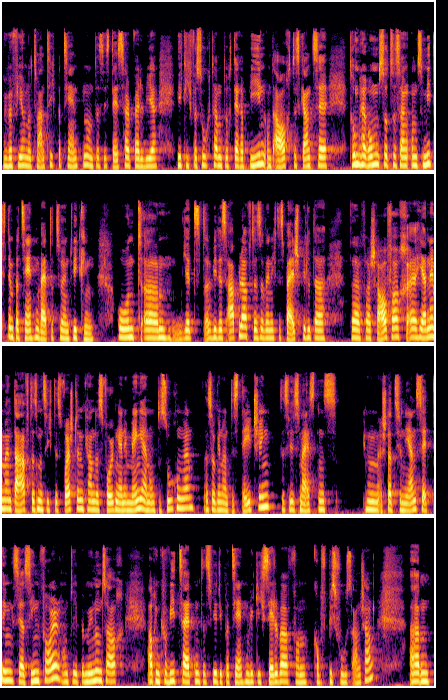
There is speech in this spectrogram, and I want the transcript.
über 420 Patienten und das ist deshalb, weil wir wirklich versucht haben, durch Therapien und auch das Ganze drumherum sozusagen uns mit dem Patienten weiterzuentwickeln. Und ähm, jetzt, äh, wie das abläuft, also wenn ich das Beispiel der, der Frau Schrauf auch äh, hernehmen darf, dass man sich das vorstellen kann, das folgen eine Menge an Untersuchungen, ein sogenanntes Staging. Das ist meistens im stationären Setting sehr sinnvoll und wir bemühen uns auch, auch in Covid-Zeiten, dass wir die Patienten wirklich selber von Kopf bis Fuß anschauen. Ähm,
